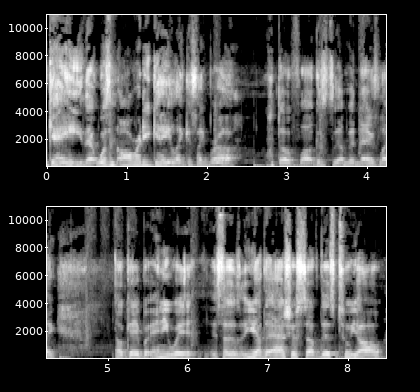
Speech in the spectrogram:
gay that wasn't already gay. Like, it's like, bruh, what the fuck is I next? like, okay, but anyway, it says you have to ask yourself this too, y'all.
